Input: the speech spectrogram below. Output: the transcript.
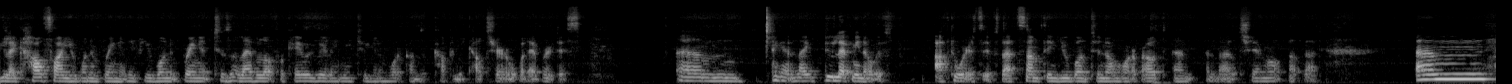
like how far you want to bring it, if you want to bring it to the level of, okay, we really need to, you know, work on the company culture or whatever it is. Um, again, like do let me know if afterwards if that's something you want to know more about, and, I'll share more about that. Um,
